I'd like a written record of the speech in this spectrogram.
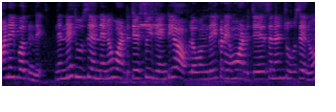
ఆన్ అయిపోతుంది. నిన్నే చూశాను నేను వంట చేస్తూ ఇదేంటి ఆఫ్లో ఉంది ఇక్కడ ఏమో వంట చేశానని చూశాను.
